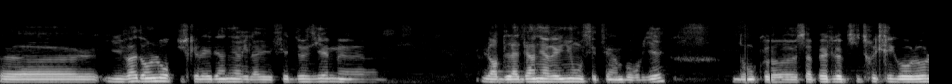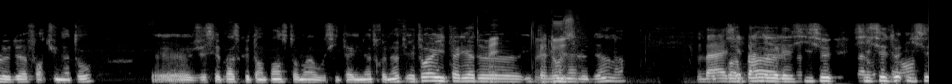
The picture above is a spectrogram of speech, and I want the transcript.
Euh, il va dans le lourd, puisque l'année dernière, il avait fait deuxième euh, lors de la dernière réunion où c'était un bourbier. Donc, euh, ça peut être le petit truc rigolo, le 2 à Fortunato. Euh, je sais pas ce que tu en penses, Thomas, ou si tu as une autre note. Et toi, Italia de oui, Italia le 2 là? Bah, j'ai pas, de... si, se, si, se, se,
